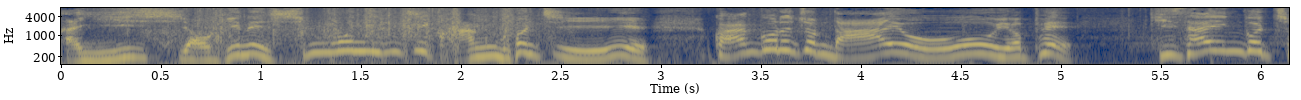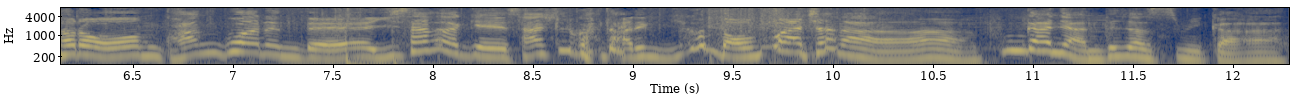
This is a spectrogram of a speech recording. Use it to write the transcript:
아, 이, 여기는 신문인지 광고인지. 광고는 좀 나아요. 옆에 기사인 것처럼 광고하는데 이상하게 사실과 다른 이건 너무하잖아. 분간이 안 되지 않습니까?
